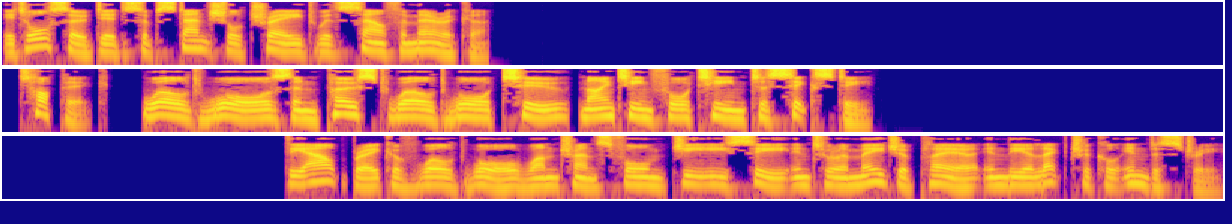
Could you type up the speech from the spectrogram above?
It also did substantial trade with South America. Topic: World Wars and post-World War II 1914 to 60. The outbreak of World War I transformed GEC into a major player in the electrical industry.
